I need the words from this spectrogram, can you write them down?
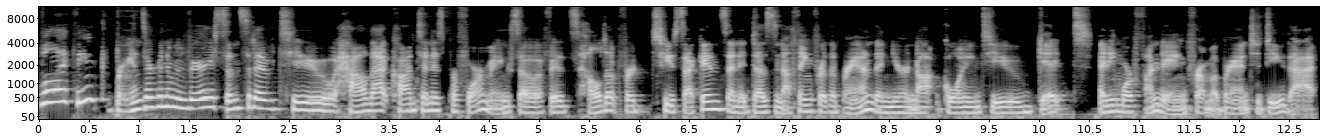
Well, I think brands are going to be very sensitive to how that content is performing. So if it's held up for two seconds and it does nothing for the brand, then you're not going to get any more funding from a brand to do that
